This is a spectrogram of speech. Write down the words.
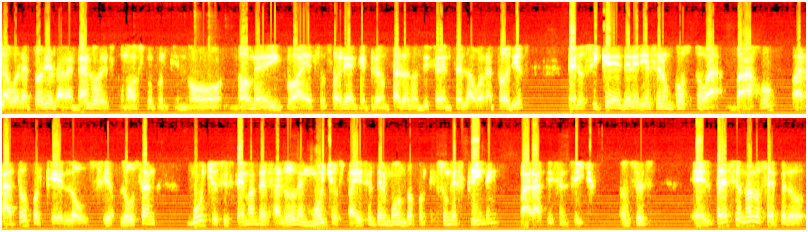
laboratorio, la verdad lo desconozco porque no, no me dedico a eso. Habría que preguntarlo en los diferentes laboratorios, pero sí que debería ser un costo bajo, barato, porque lo, lo usan muchos sistemas de salud en muchos países del mundo porque es un screening barato y sencillo. Entonces, el precio no lo sé, pero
